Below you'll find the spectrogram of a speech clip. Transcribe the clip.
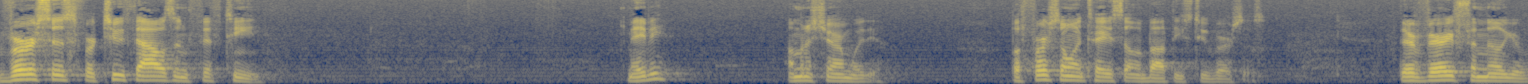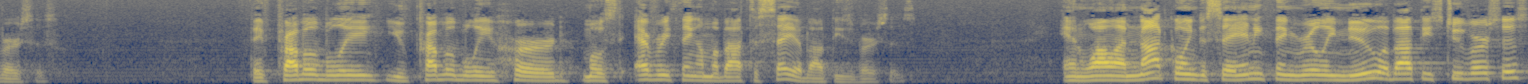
verses for 2015. Maybe? I'm going to share them with you. But first, I want to tell you something about these two verses. They're very familiar verses. They've probably, you've probably heard most everything I'm about to say about these verses. And while I'm not going to say anything really new about these two verses,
